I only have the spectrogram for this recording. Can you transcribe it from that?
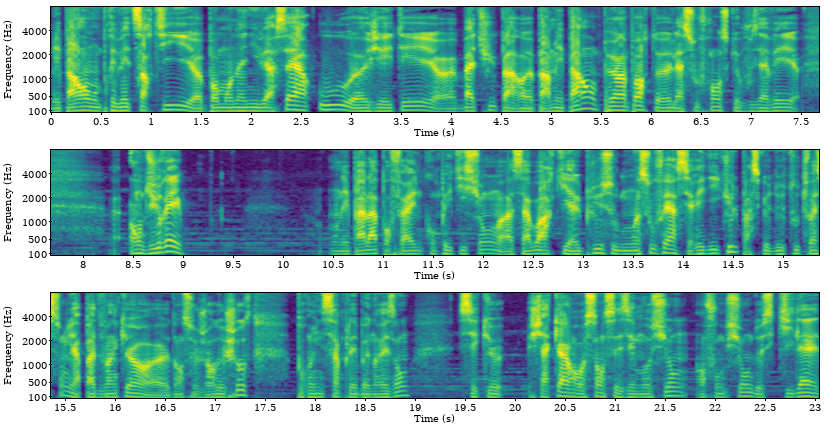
mes parents m'ont privé de sortie euh, pour mon anniversaire ou euh, j'ai été euh, battu par, mes parents, peu importe la souffrance que vous avez endurée. On n'est pas là pour faire une compétition à savoir qui a le plus ou le moins souffert. C'est ridicule parce que de toute façon, il n'y a pas de vainqueur dans ce genre de choses. Pour une simple et bonne raison, c'est que chacun ressent ses émotions en fonction de ce qu'il est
